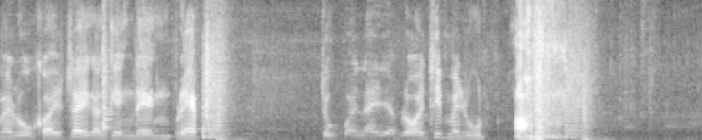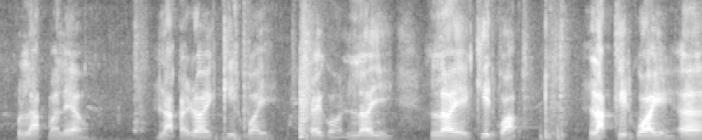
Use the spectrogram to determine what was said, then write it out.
ไม่รู้คอยใส่กางเกงแดงแปรบจุกไว้ในเรียบร้อยทิพไม่รู้หลักมาแล้ว หลักอะไรกีดไว้ไปก็เลย เลยคิดกว่าหลักคิดควายเออ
